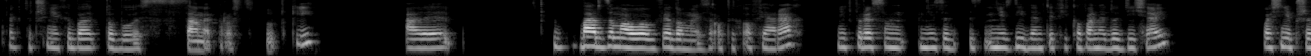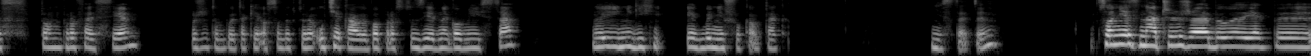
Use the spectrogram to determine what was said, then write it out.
praktycznie chyba to były same prostytutki, ale bardzo mało wiadomo jest o tych ofiarach. Niektóre są niezidentyfikowane do dzisiaj, właśnie przez tą profesję, że to były takie osoby, które uciekały po prostu z jednego miejsca, no i nikt ich jakby nie szukał, tak? Niestety. Co nie znaczy, że były jakby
